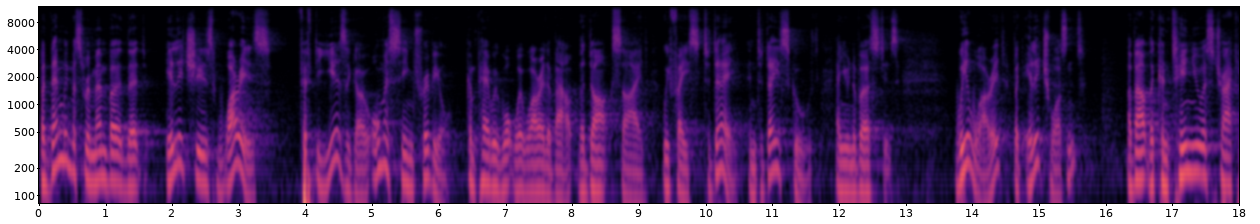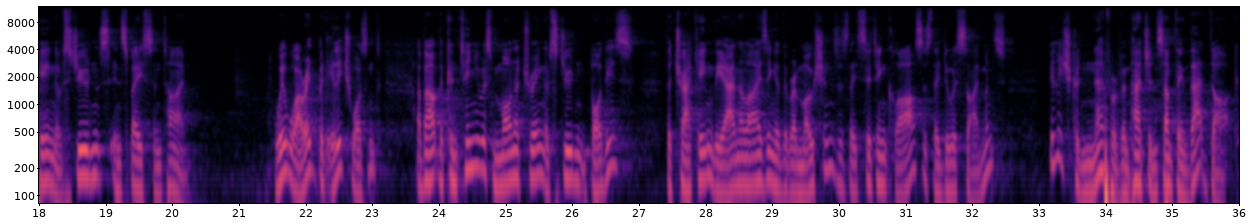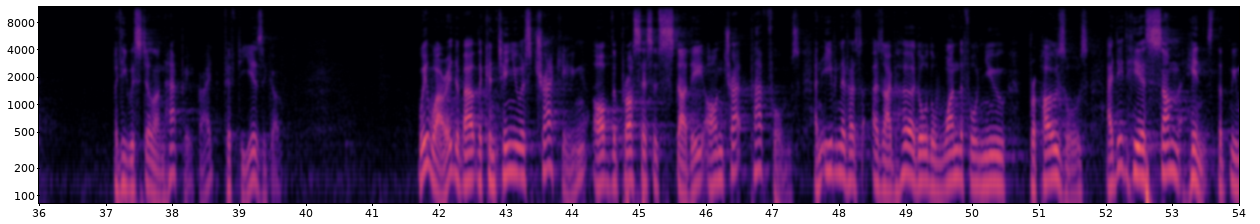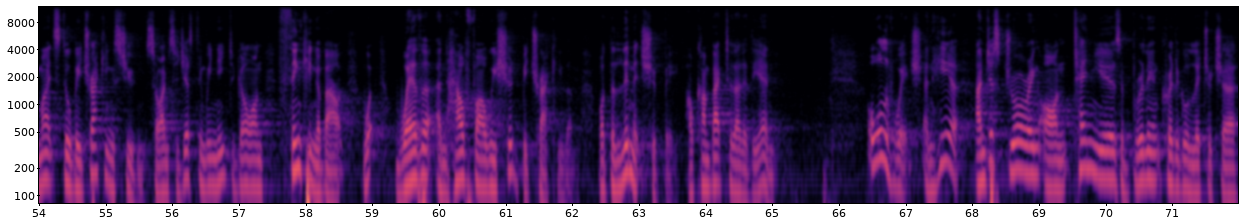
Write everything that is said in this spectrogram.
But then we must remember that Illich's worries 50 years ago almost seem trivial compared with what we're worried about, the dark side we face today in today's schools and universities. We're worried, but Illich wasn't, about the continuous tracking of students in space and time. We're worried, but Illich wasn't, about the continuous monitoring of student bodies, the tracking, the analyzing of their emotions as they sit in class, as they do assignments. Illich could never have imagined something that dark, but he was still unhappy, right, 50 years ago. we're worried about the continuous tracking of the process of study on platforms. And even if, as, as I've heard all the wonderful new proposals, I did hear some hints that we might still be tracking students. So I'm suggesting we need to go on thinking about what, whether and how far we should be tracking them, what the limits should be. I'll come back to that at the end. All of which, and here I'm just drawing on 10 years of brilliant critical literature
